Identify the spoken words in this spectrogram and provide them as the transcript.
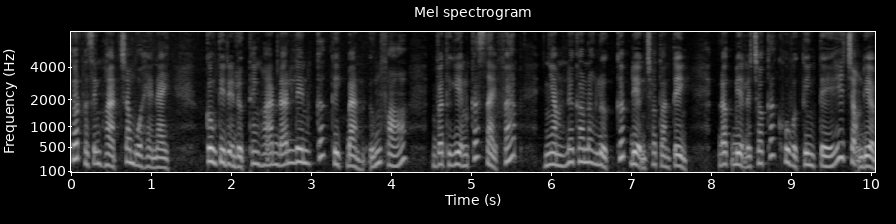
xuất và sinh hoạt trong mùa hè này, Công ty Điện lực Thanh Hóa đã lên các kịch bản ứng phó và thực hiện các giải pháp nhằm nâng cao năng lực cấp điện cho toàn tỉnh, đặc biệt là cho các khu vực kinh tế trọng điểm.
